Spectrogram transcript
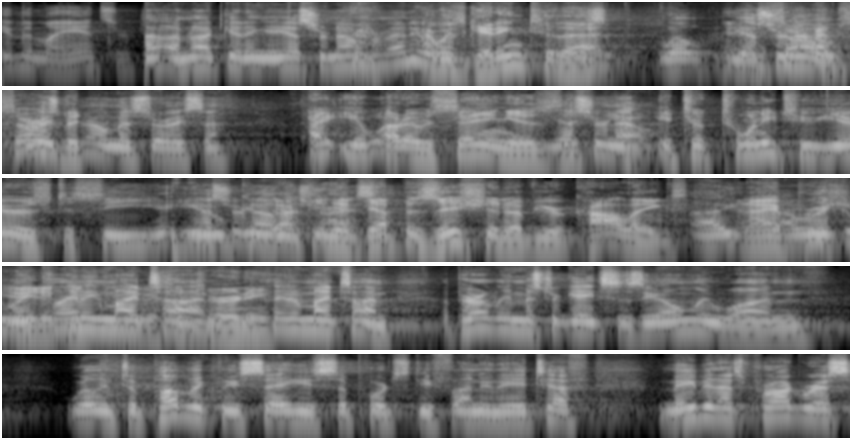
I've given my answer. I- I'm not getting a yes or no from anyone. I was getting to that. Well, yes or sorry- no? I'm sorry, yes but- no, Mr. Issa? I, you, what I was saying is Yes that or no? it, it took 22 years to see you yes or no, conducting Mr. a Issa? deposition of your colleagues, and I uh, rec- appreciate reclaiming it, Mr. my U.S. time. Attorney. Reclaiming my time. Apparently, Mr. Gaetz is the only one willing to publicly say he supports defunding the ATF. Maybe that's progress,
